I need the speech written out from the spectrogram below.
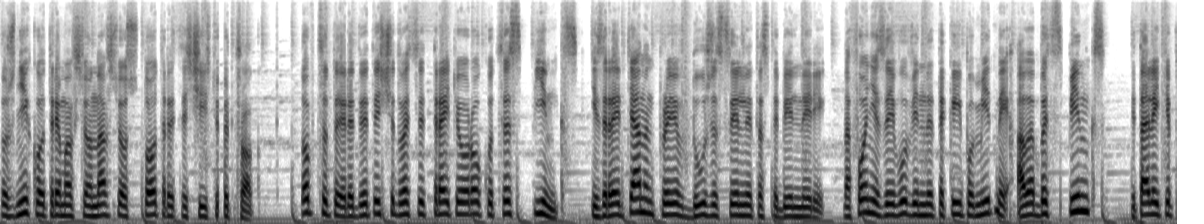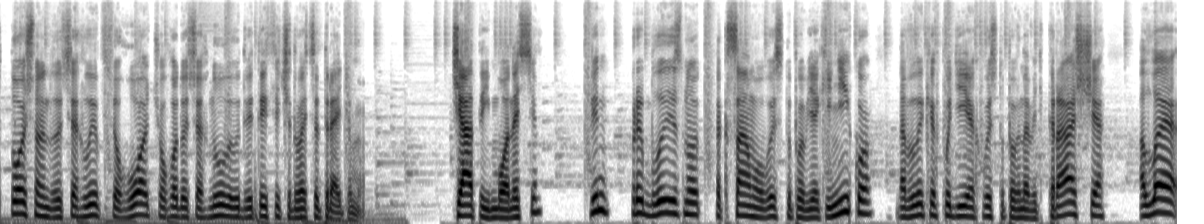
тож Ніко отримав всього на всього 136 очок. Топ-4 2023 року це Спінкс. Ізраїльтянин провів дуже сильний та стабільний рік. На фоні Зайву він не такий помітний, але без Спінкс Віталіки б точно не досягли всього, чого досягнули у 2023-му. П'ятий Монесі. Він приблизно так само виступив, як і Ніко. На великих подіях виступив навіть краще. Але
